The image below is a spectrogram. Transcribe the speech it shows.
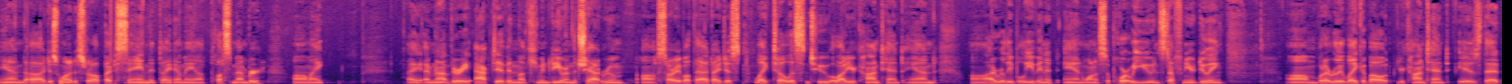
and uh, I just wanted to start out by saying that I am a, uh Plus member. Um, I, I am not very active in the community or in the chat room. Uh, sorry about that. I just like to listen to a lot of your content, and uh, I really believe in it and want to support what you and Stephanie are doing. Um, what I really like about your content is that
